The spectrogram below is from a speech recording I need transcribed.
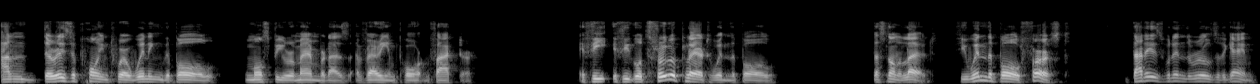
And there is a point where winning the ball must be remembered as a very important factor. If he if you go through a player to win the ball, that's not allowed. If you win the ball first, that is within the rules of the game.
